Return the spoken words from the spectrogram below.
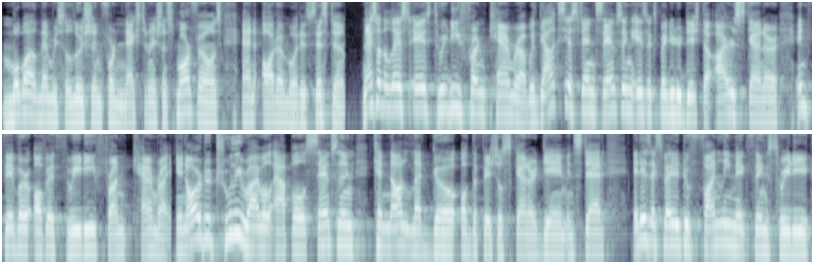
mobile memory solution for next generation smartphones and automotive systems. Next on the list is 3D front camera. With Galaxy S10, Samsung is expected to ditch the iris scanner in favor of a 3D front camera. In order to truly rival Apple, Samsung cannot let go of the facial scanner game. Instead, it is expected to finally make things 3D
